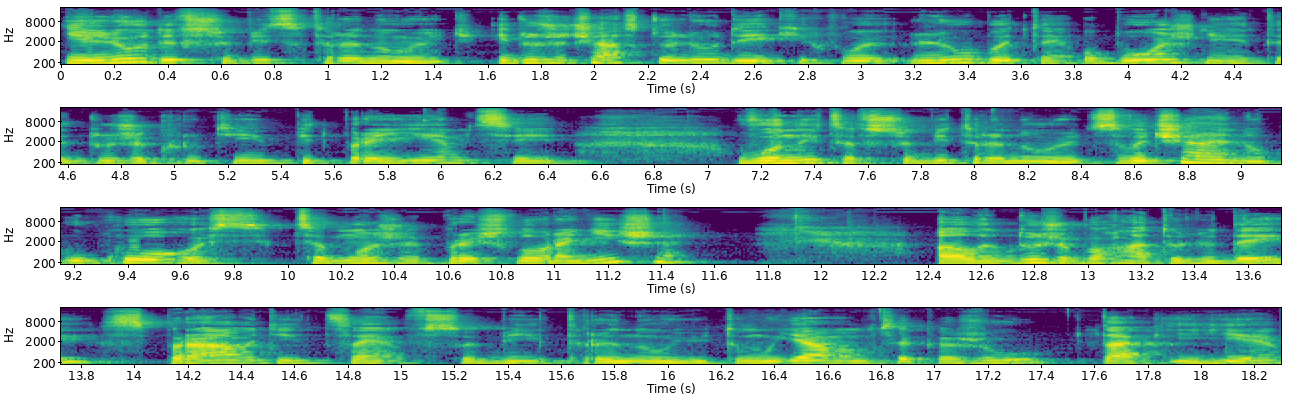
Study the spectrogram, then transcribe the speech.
І люди в собі це тренують. І дуже часто люди, яких ви любите, обожнюєте, дуже круті підприємці, вони це в собі тренують. Звичайно, у когось це може прийшло раніше, але дуже багато людей справді це в собі тренують. Тому я вам це кажу, так і є.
